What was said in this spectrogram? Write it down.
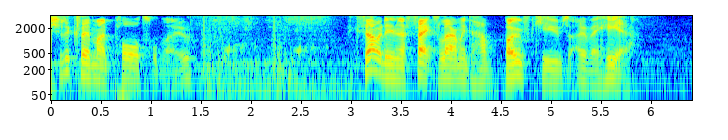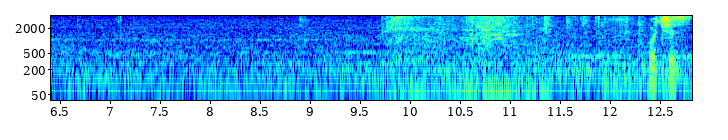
Should have cleared my portal, though. Because that would, in effect, allow me to have both cubes over here. Which is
